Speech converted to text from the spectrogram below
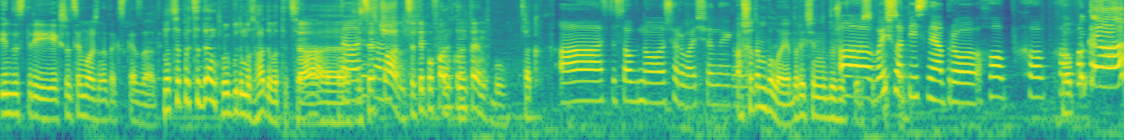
індустрії, якщо це можна так сказати. Ну це прецедент, ми будемо згадувати це. Так, е, так. так. Це фан, це типу фан-контент був. так. А стосовно Шароващини. А що там було? Я, до речі, не дуже в А, курсі. про вийшла це. пісня про хоп, хоп, хоп, пока.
